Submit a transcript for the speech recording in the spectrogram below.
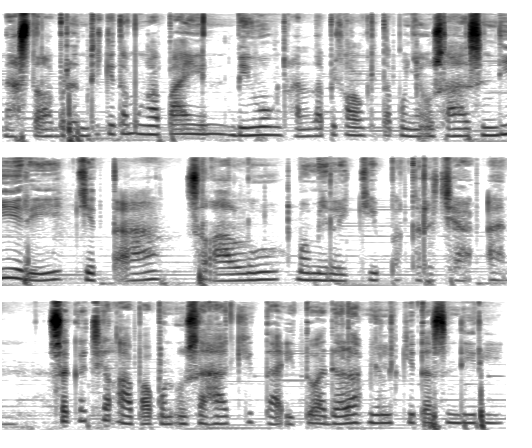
Nah, setelah berhenti kita mau ngapain? Bingung kan? Tapi kalau kita punya usaha sendiri, kita selalu memiliki pekerjaan. Sekecil apa pun usaha kita itu adalah milik kita sendiri,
